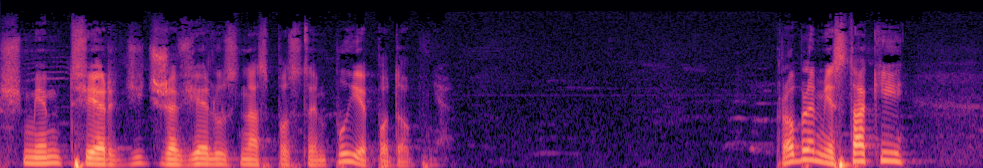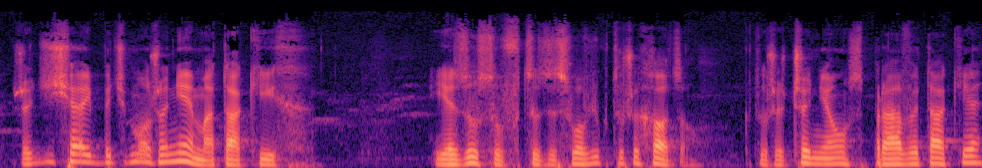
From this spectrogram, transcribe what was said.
Śmiem twierdzić, że wielu z nas postępuje podobnie. Problem jest taki, że dzisiaj być może nie ma takich Jezusów w cudzysłowie, którzy chodzą, którzy czynią sprawy takie,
